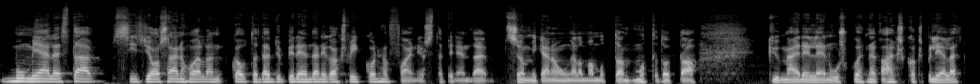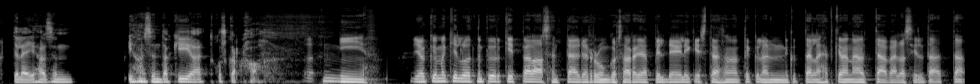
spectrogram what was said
mun mielestä siis jos NHLn kautta täytyy pidentää, niin kaksi viikkoa on ihan fine, jos sitä pidentää, se on mikään ongelma, mutta, mutta tota, kyllä mä edelleen uskon, että ne 82 peliä lätkyttelee ihan sen, ihan sen takia, että koska rahaa. Niin. Joo, kyllä mäkin luulen, että ne pyrkii pelaamaan sen täyden runkosarjan Bill Dalykin sitä sanoi, että kyllä ne niin tällä hetkellä näyttää vielä siltä, että,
